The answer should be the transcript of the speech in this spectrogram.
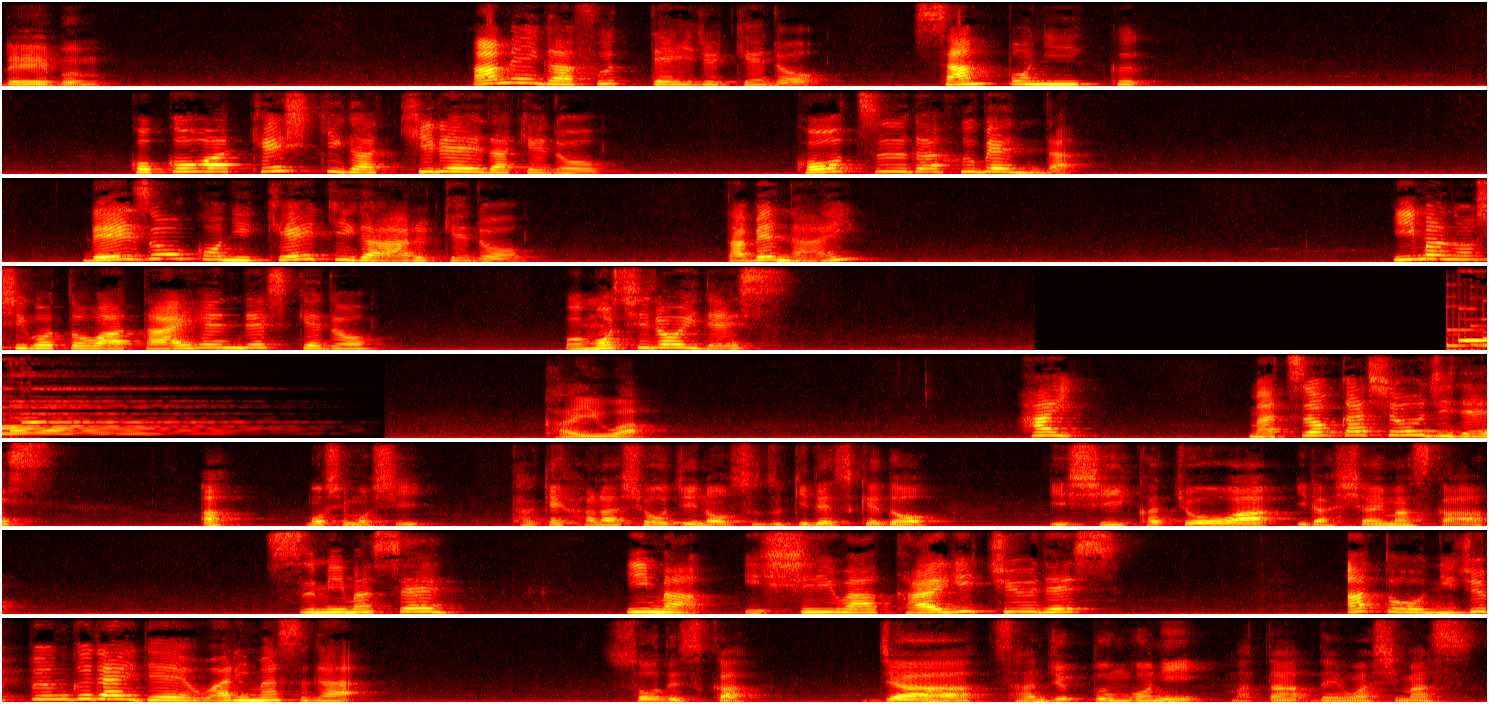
例文雨が降っているけど散歩に行く。ここは景色がきれいだけど交通が不便だ。冷蔵庫にケーキがあるけど食べない？今の仕事は大変ですけど面白いです。会話はい、松岡昌司です。あもしもし竹原商事の鈴木ですけど石井課長はいらっしゃいますか？すみません。今、石井は会議中です。あと20分ぐらいで終わりますが、そうですかじゃあ30分後にまた電話します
